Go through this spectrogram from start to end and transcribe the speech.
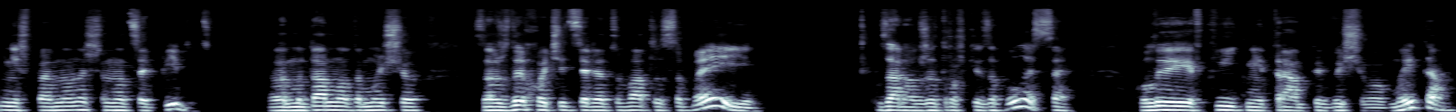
ніж впевнений, що на це підуть. Елементарно, тому що завжди хочеться рятувати себе, і зараз вже трошки забулося, коли в квітні Трамп підвищував мита.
